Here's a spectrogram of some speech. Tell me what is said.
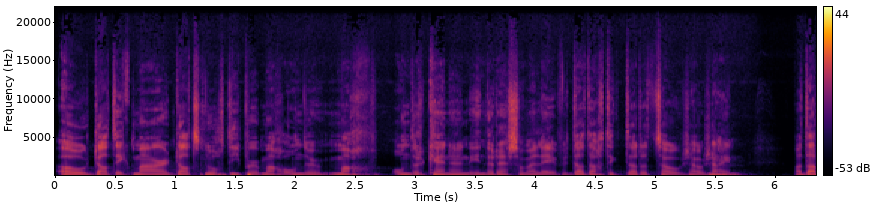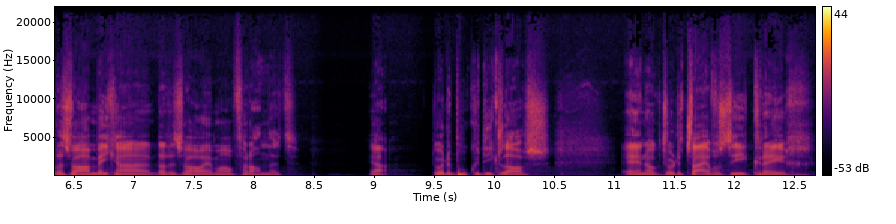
oh, dat ik maar dat nog dieper mag, onder, mag onderkennen in de rest van mijn leven. Dat dacht ik dat het zo zou zijn. Maar dat is wel een beetje, dat is wel helemaal veranderd. Ja, door de boeken die ik las. En ook door de twijfels die ik kreeg.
